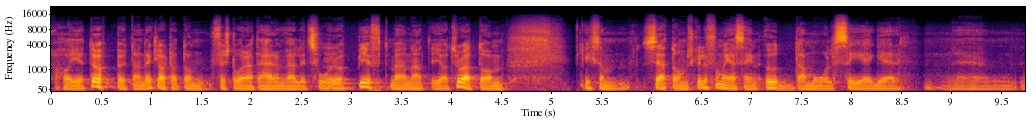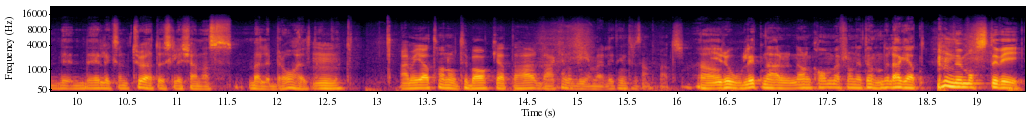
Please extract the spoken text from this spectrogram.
har gett upp. Utan det är klart att de förstår att det här är en väldigt svår mm. uppgift. Men att jag tror att de liksom, säga att de skulle få med sig en uddamålsseger. Eh, det, det liksom, tror jag att det skulle kännas väldigt bra helt mm. Ja, men jag tar nog tillbaka att det här, det här kan nog bli en väldigt intressant match. Ja. Det är roligt när, när de kommer från ett underläge att nu måste vi,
